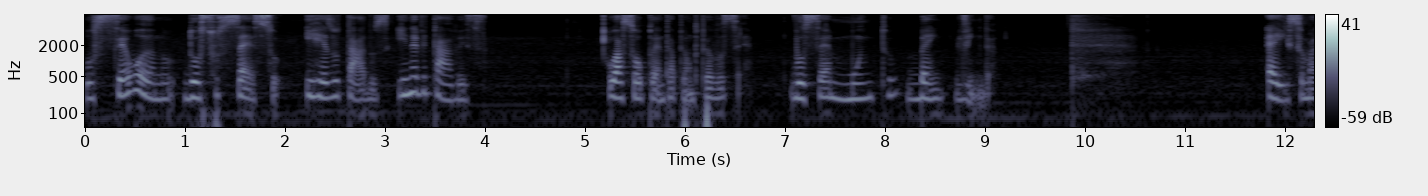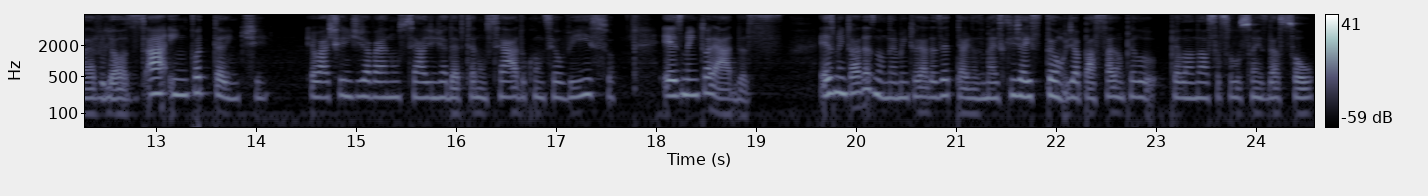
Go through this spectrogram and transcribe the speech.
o seu ano do sucesso e resultados inevitáveis, o A Soul Plan está pronto para você. Você é muito bem-vinda. É isso, maravilhosos. Ah, e importante. Eu acho que a gente já vai anunciar, a gente já deve ter anunciado quando você ouvir isso. Ex-mentoradas ex-mentoradas não, né? Mentoradas eternas, mas que já estão, já passaram pelo, pelas nossas soluções da Soul.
